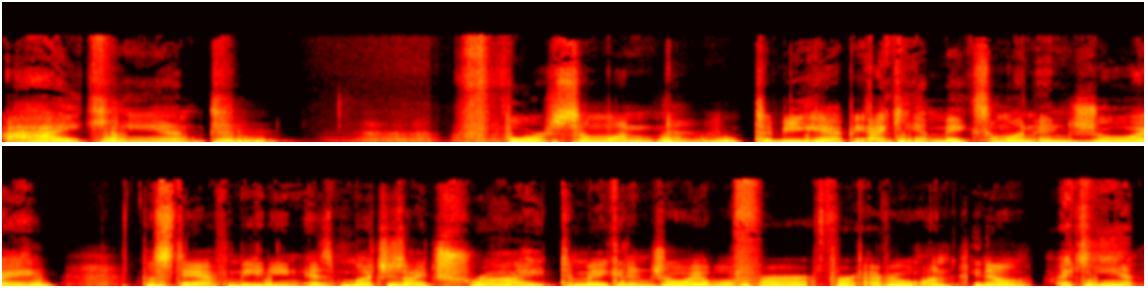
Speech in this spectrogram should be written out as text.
I can't force someone to be happy. I can't make someone enjoy the staff meeting as much as I try to make it enjoyable for for everyone. You know, I can't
